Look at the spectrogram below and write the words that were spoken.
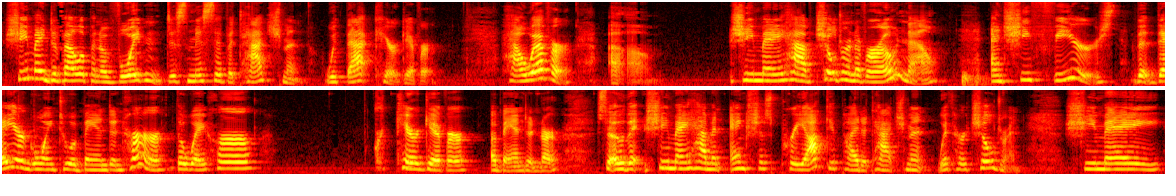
she may develop an avoidant, dismissive attachment with that caregiver. However, um, she may have children of her own now, and she fears that they are going to abandon her the way her caregiver abandoned her, so that she may have an anxious, preoccupied attachment with her children. She may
